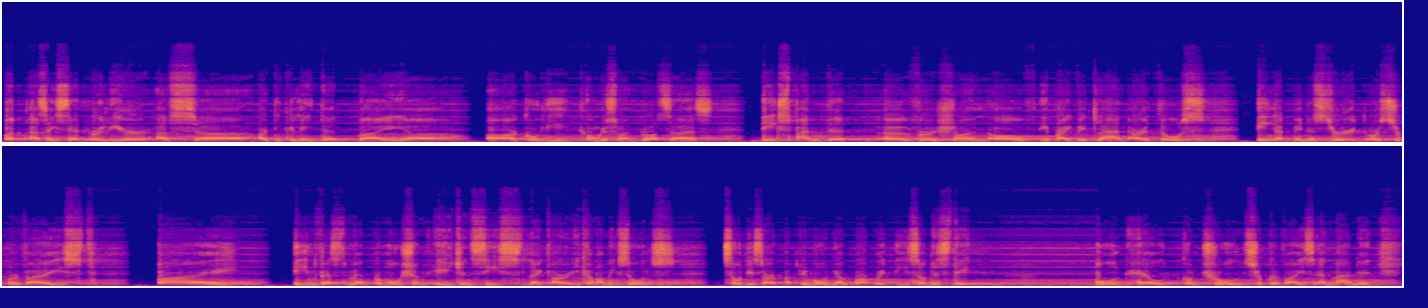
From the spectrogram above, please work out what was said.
But as I said earlier, as uh, articulated by uh, uh, our colleague, Congressman Brosas, the expanded uh, version of the private land are those being administered or supervised the investment promotion agencies like our economic zones. So these are patrimonial properties of the state owned, held, controlled, supervised, and managed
